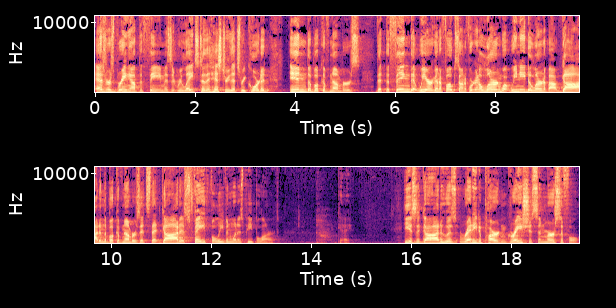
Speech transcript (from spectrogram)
Ezra's bringing out the theme as it relates to the history that's recorded in the book of Numbers that the thing that we are going to focus on, if we're going to learn what we need to learn about God in the book of Numbers, it's that God is faithful even when his people aren't. Okay. He is a God who is ready to pardon, gracious and merciful.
